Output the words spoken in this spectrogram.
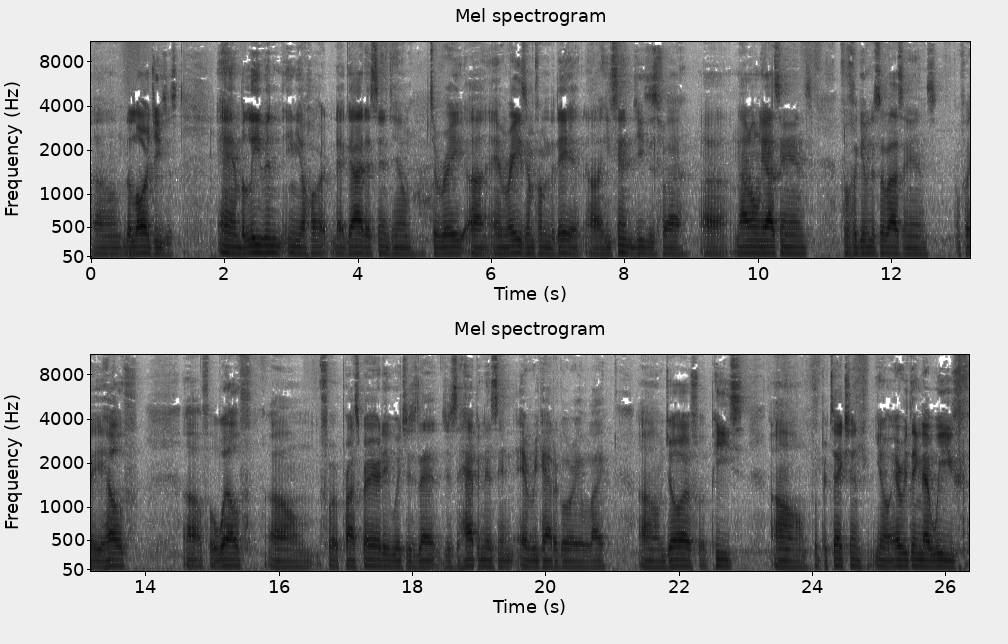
um, the Lord Jesus, and believing in your heart that God has sent Him to raise uh, and raise Him from the dead. Uh, he sent Jesus for uh, not only our sins, for forgiveness of our sins, for your health, uh, for wealth, um, for prosperity, which is that just happiness in every category of life, um, joy, for peace, um, for protection. You know, everything that we've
